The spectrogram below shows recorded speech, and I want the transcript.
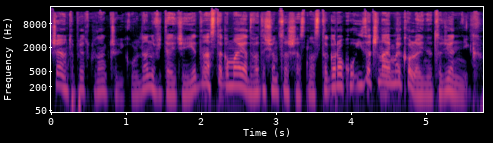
cześć, to Piotr Kudank, czyli Kuldan. Witajcie 11 maja 2016 roku i zaczynajmy kolejny codziennik.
